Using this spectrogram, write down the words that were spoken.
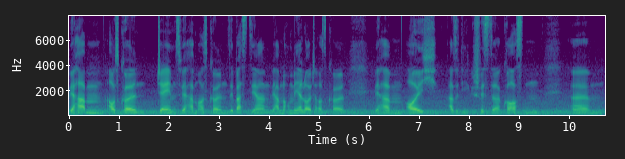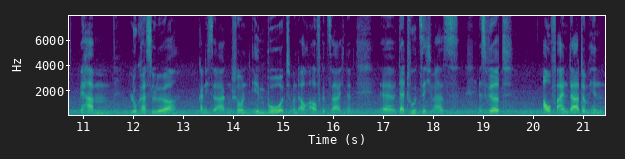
Wir haben aus Köln James, wir haben aus Köln Sebastian, wir haben noch mehr Leute aus Köln. Wir haben euch, also die Geschwister Korsten. Ähm, wir haben Lukas Löhr, kann ich sagen, schon im Boot und auch aufgezeichnet. Äh, da tut sich was. Es wird auf ein Datum hin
